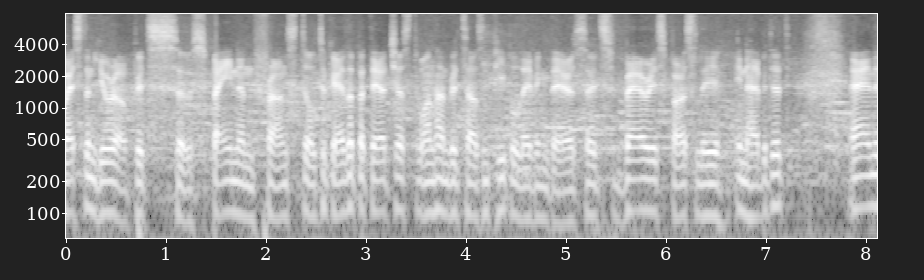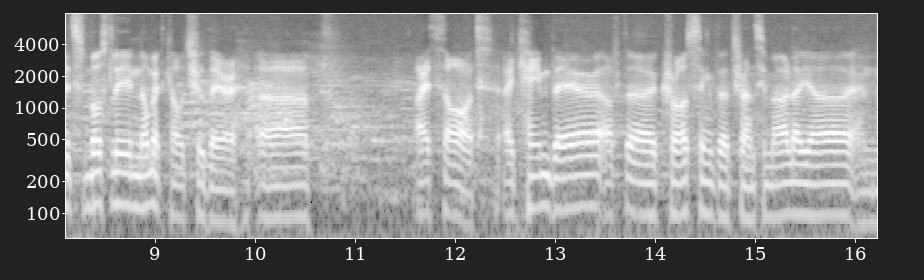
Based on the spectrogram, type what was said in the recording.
Western Europe. It's uh, Spain and France altogether, but there are just 100,000 people living there, so it's very sparsely inhabited, and it's mostly nomad culture there. Uh, I thought. I came there after crossing the Trans-Himalaya, and,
